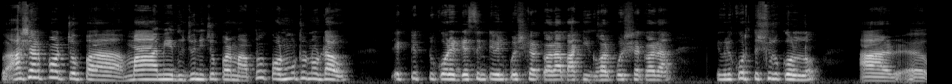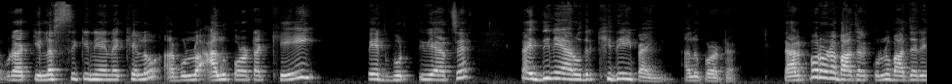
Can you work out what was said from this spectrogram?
তো আসার পর চোপা, মা মেয়ে দুজনই, চোপার মা তো কর্মঠ নো ডাউট একটু একটু করে ড্রেসিং টেবিল পরিষ্কার করা, বাকি ঘর পরিষ্কার করা এগুলো করতে শুরু করল। আর ওরা কি লাস্সি কিনে এনে খেলো আর বলল, আলু পরোটা খেয়েই পেট ভর্তি হয়ে আছে। তাই দিনে আর ওদের খিদেই পায়নি আলু পরোটা। তারপর ওরা বাজার করল, বাজারে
